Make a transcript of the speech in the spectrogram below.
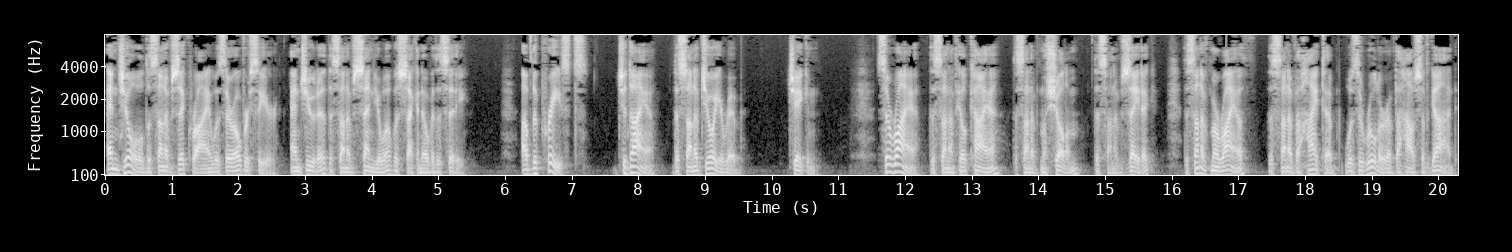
And Joel the son of Zichri was their overseer, and Judah the son of Senuah was second over the city. Of the priests, Jedaiah the son of Joiarib, Jachin, Seraiah the son of Hilkiah, the son of Meshullam, the son of Zadok, the son of Meraioth, the son of Ahitub, was the ruler of the house of God.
